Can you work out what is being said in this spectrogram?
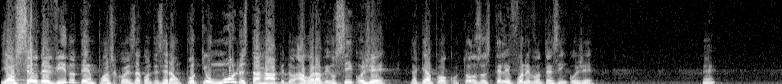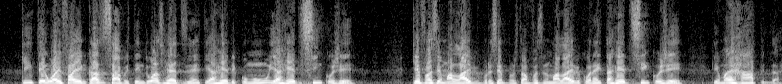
E ao seu devido tempo as coisas acontecerão. Porque o mundo está rápido, agora vem o 5G. Daqui a pouco, todos os telefones vão ter 5G. Né? Quem tem Wi-Fi em casa sabe, tem duas redes, né? Tem a rede comum e a rede 5G. Quer fazer uma live, por exemplo, nós estamos fazendo uma live, conecta a rede 5G, que é mais rápida.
